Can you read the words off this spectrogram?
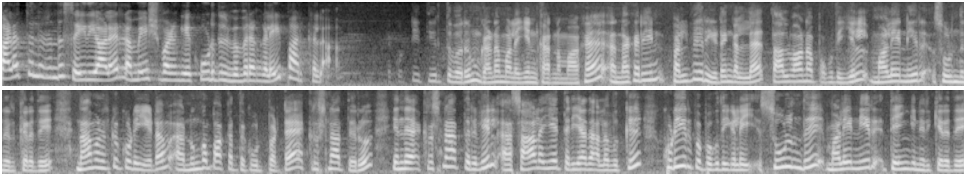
களத்திலிருந்து செய்தியாளர் ரமேஷ் வழங்கிய கூடுதல் விவரங்களை பார்க்கலாம். கொட்டி தீர்த்து வரும் கனமழையின் காரணமாக நகரின் பல்வேறு இடங்களில் தாழ்வான பகுதியில் மழைநீர் சூழ்ந்து நிற்கிறது. நாம் இருக்கக்கூடிய இடம் நுங்கம்பாக்கத்துக்கு உட்பட்ட கிருஷ்ணா தெரு. இந்த கிருஷ்ணா தெருவில் சாலையே தெரியாத அளவுக்கு குடியிருப்பு பகுதிகளை சூழ்ந்து மழைநீர் தேங்கி நிற்கிறது.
